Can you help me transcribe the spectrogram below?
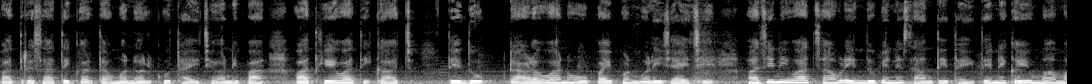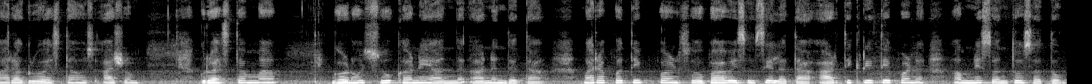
પાત્ર સાથે કરતાં મન હલકું થાય છે અને વાત કહેવાથી કાચ તે દુઃખ ટાળવાનો ઉપાય પણ મળી જાય છે. માજીની વાત સાંભળી ઇન્દુબેને શાંતિ થઈ. તેને કહ્યું, માં, મારા ગૃહસ્થ આશ્રમ, ગૃહસ્થમાં ઘણું જ સુખ અને આનંદ હતા. મારા પતિ પણ સ્વભાવે સુશીલ હતા. આર્થિક રીતે પણ અમને સંતોષ હતો.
